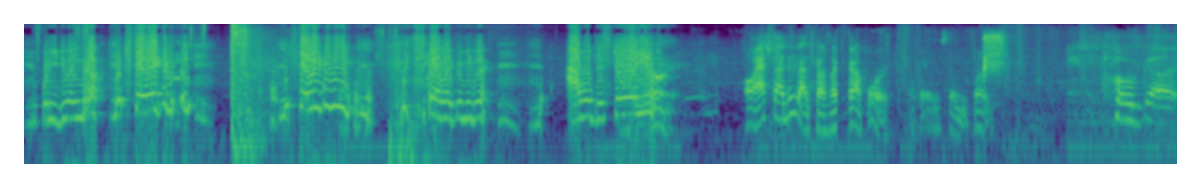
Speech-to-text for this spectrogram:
What are you doing, bro? Stay away from me! Stay away from me! Stay away from me, bro. I will destroy you. Oh, actually, I do got traps. I got four. Okay, it's gonna be fun. Oh god.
